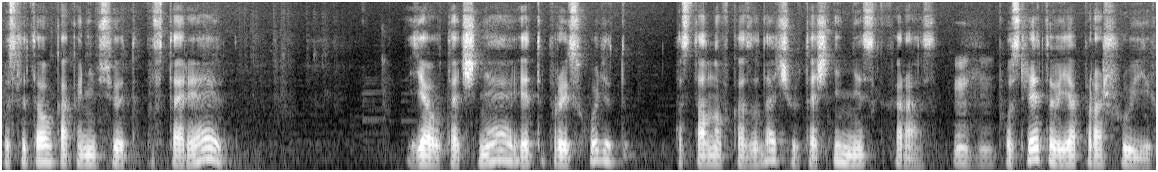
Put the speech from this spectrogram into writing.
после того, как они все это повторяют, я уточняю, это происходит постановка задачи, уточнение несколько раз. Мгм. После этого я прошу их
